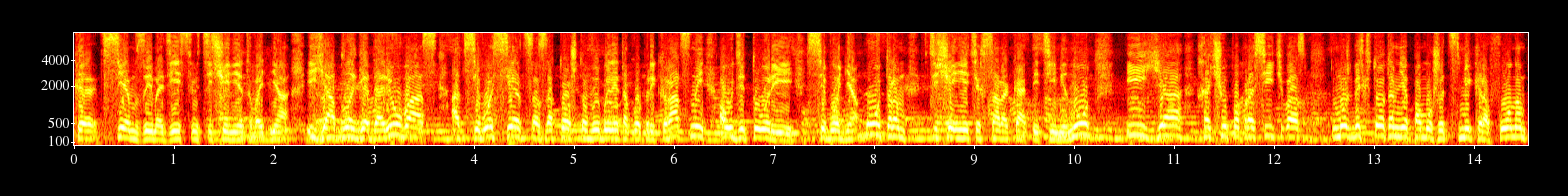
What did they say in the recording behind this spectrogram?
к всем взаимодействиям в течение этого дня. И я благодарю вас от всего сердца за то, что вы были такой прекрасной аудиторией сегодня утром в течение этих 45 минут. И я хочу попросить вас, может быть, кто-то мне поможет с микрофоном.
